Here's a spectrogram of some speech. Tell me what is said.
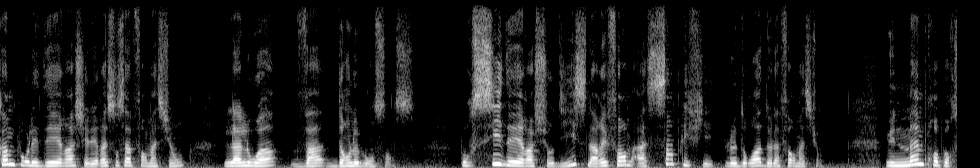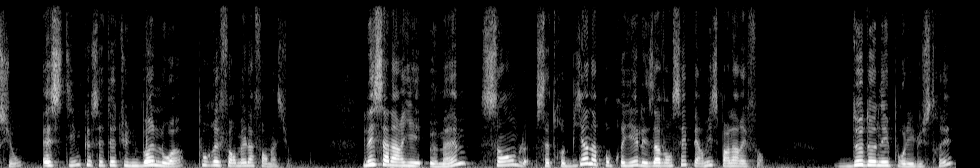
comme pour les DRH et les responsables formation, la loi va dans le bon sens. Pour 6 DRH sur 10, la réforme a simplifié le droit de la formation. Une même proportion estime que c'était une bonne loi pour réformer la formation. Les salariés eux-mêmes semblent s'être bien appropriés les avancées permises par la réforme. Deux données pour l'illustrer.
